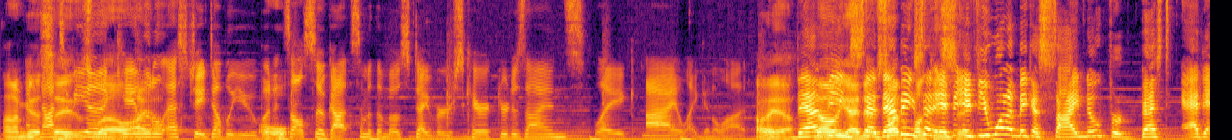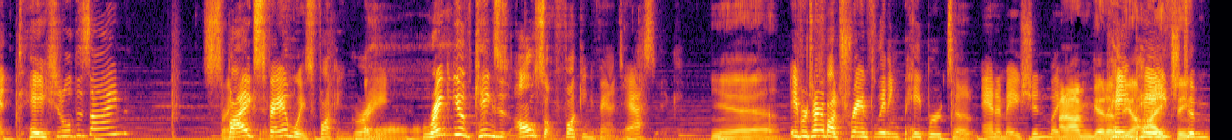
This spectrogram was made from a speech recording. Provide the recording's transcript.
and I'm gonna And not say to be as a well. gay I- little SJW, but Oh. it's also got some of the most diverse character designs. Like, I like it a lot. oh yeah. That No, being yeah, no, said, that being said, if, if you want to make a side note for best adaptational design, Spy X Kings. Family is fucking great. Oh. Ranking of Kings is also fucking fantastic. Yeah, If we're talking about translating paper to animation, like I'm gonna pa- be hon- I page think- to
